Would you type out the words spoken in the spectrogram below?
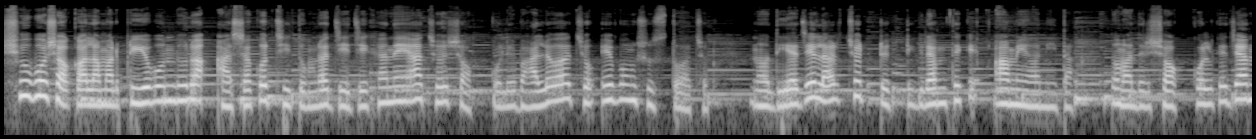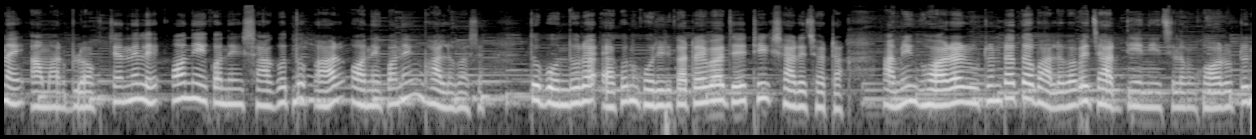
শুভ সকাল, আমার প্রিয় বন্ধুরা। আশা করছি তোমরা যে যেখানে আছো, সকলে ভালো আছো এবং সুস্থ আছো। নদিয়া জেলার ছোট্ট একটি গ্রাম থেকে আমি অনিতা। তোমাদের সকলকে জানাই আমার ব্লগ চ্যানেলে অনেক অনেক স্বাগত আর অনেক অনেক ভালোবাসা। তো বন্ধুরা, এখন ঘড়ির কাটায় বাজে ঠিক সাড়ে ছটা। আমি ঘর আর উঠোনটা তো ভালোভাবে ঝাড় দিয়ে নিয়েছিলাম। ঘর, উঠোন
